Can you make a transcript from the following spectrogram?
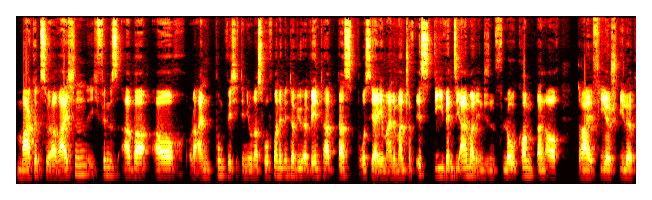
Marke zu erreichen. Ich finde es aber auch, oder einen Punkt wichtig, den Jonas Hofmann im Interview erwähnt hat, dass Borussia eben eine Mannschaft ist, die, wenn sie einmal in diesen Flow kommt, dann auch drei, vier Spiele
